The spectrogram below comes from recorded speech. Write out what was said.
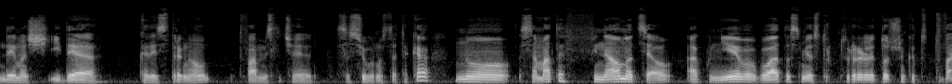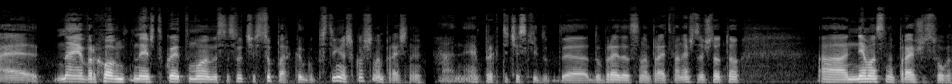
да имаш идея къде си тръгнал, това мисля, че със сигурност е така, но самата финална цел, ако ние в главата сме я структурирали точно като това е най-върховното нещо, което може да се случи, супер, като го постигнеш, какво ще направиш? Не? А, не е практически добре да се направи това нещо, защото а, няма да се направиш услуга.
